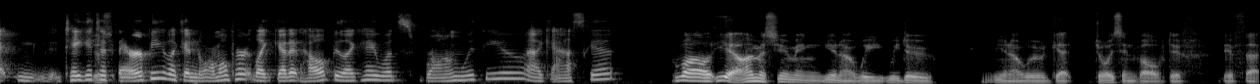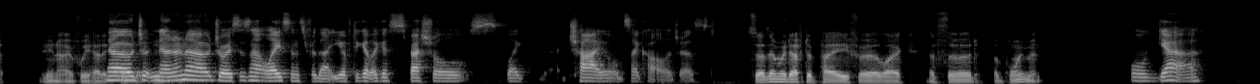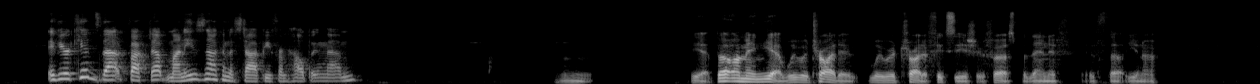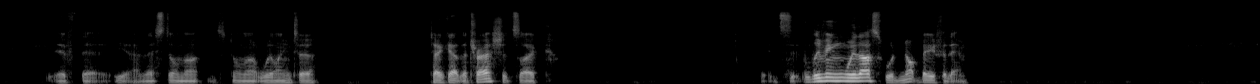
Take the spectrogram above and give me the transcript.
I mm, take it Just- to therapy like a normal person, like get it help. Be like, hey, what's wrong with you? Like ask it. Well, yeah, I'm assuming you know we we do, you know, we would get Joyce involved if if that you know if we had a No, Jo- no, no, no. Joyce is not licensed for that. You have to get like a special like child psychologist. So then we'd have to pay for like a third appointment. Well, yeah. If your kid's that fucked up, money's not going to stop you from helping them. Mm. Yeah, but I mean, yeah, we would try to we would try to fix the issue first. But then if if the you know if they're you know they're still not still not willing to take out the trash, it's like it's living with us would not be for them.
